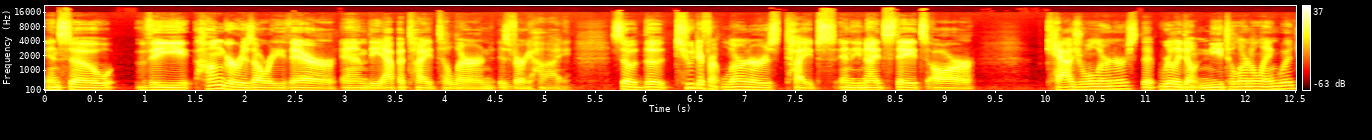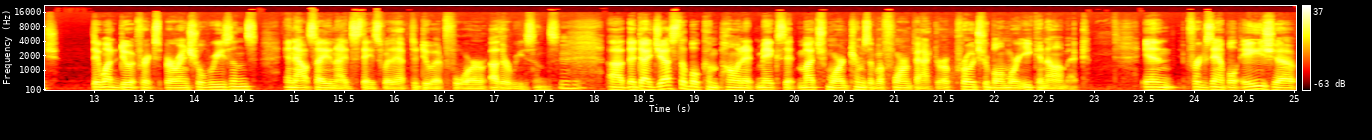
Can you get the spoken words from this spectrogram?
And so the hunger is already there and the appetite to learn is very high. So the two different learners types in the united states are casual learners that really don't need to learn a language they want to do it for experiential reasons, and outside the United States, where they have to do it for other reasons. Mm-hmm. Uh, the digestible component makes it much more, in terms of a form factor, approachable and more economic. In, for example, Asia,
